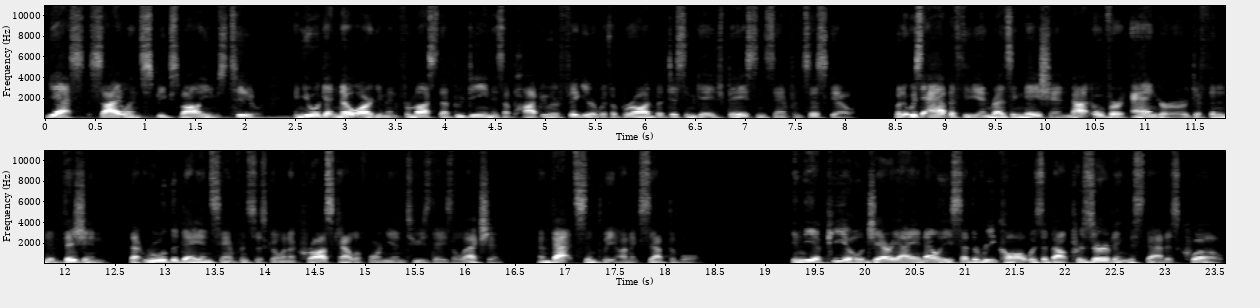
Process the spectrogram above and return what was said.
Yes, silence speaks volumes too, and you will get no argument from us that Boudin is a popular figure with a broad but disengaged base in San Francisco. But it was apathy and resignation, not overt anger or definitive vision, that ruled the day in San Francisco and across California in Tuesday's election, and that's simply unacceptable. In the appeal, Jerry Iannelli said the recall was about preserving the status quo.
